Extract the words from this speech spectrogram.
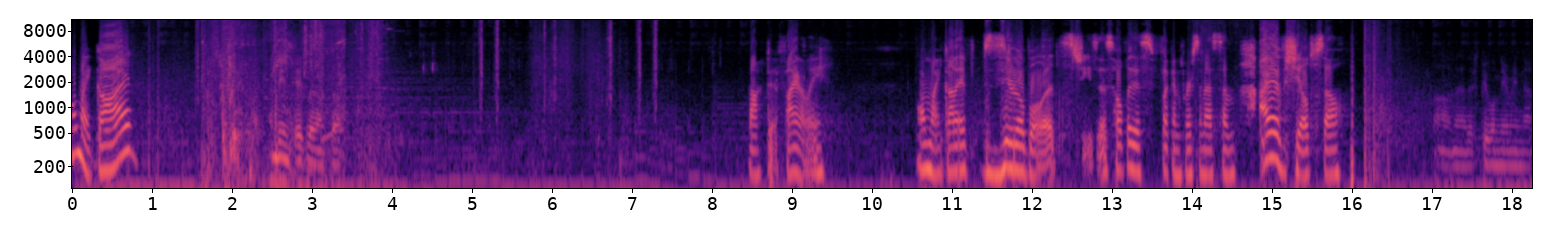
Oh my god. I'm being chased by them, so. Knocked it, finally. Oh my god, I have zero bullets. Jesus. Hopefully this fucking person has some. I have shield, so. Oh man, there's people near me now.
